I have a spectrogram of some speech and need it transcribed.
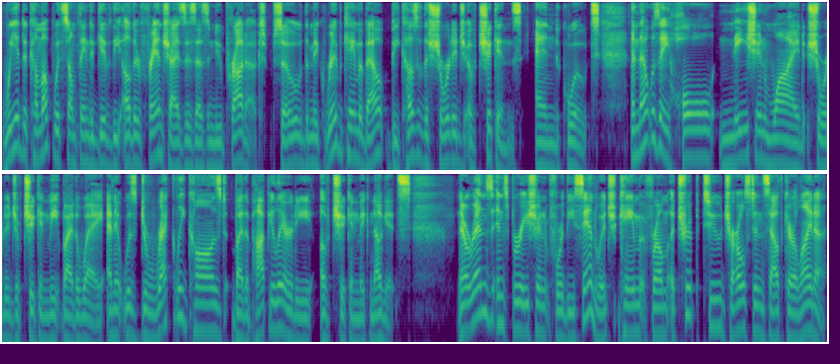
We had to come up with something to give the other franchises as a new product. So the McRib came about because of the shortage of chickens, end quote. And that was a whole nationwide shortage of chicken meat, by the way, and it was directly caused by the popularity of Chicken McNuggets. Now, Ren's inspiration for the sandwich came from a trip to Charleston, South Carolina,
